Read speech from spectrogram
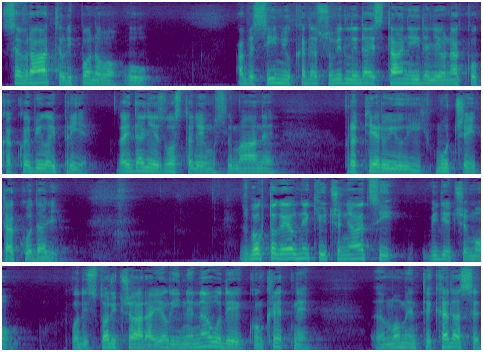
se vratili ponovo u Abesiniju kada su vidjeli da je stanje i dalje onako kako je bilo i prije. Da i dalje zlostavljaju muslimane, protjeruju ih, muče i tako dalje. Zbog toga jel, neki učenjaci, vidjet ćemo od istoričara, jel, i ne navode konkretne e, momente kada se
